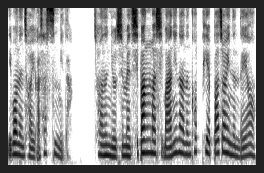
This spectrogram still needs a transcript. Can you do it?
이번엔 저희가 샀습니다. 저는 요즘에 지방 맛이 많이 나는 커피에 빠져 있는데요.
